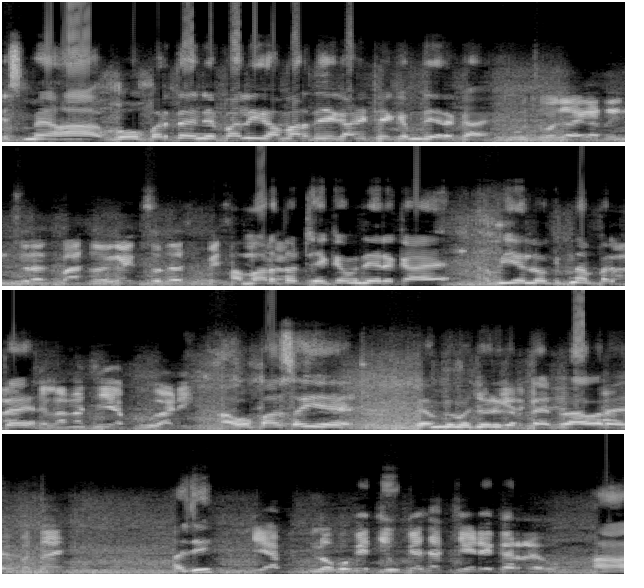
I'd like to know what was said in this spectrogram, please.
इसमें हाँ वो पड़ते हैं नेपाली हमारा तो ये गाड़ी ठेके में दे रखा है। कुछ हो जाएगा तो इंश्योरेंस पास होएगा एक सौ दस पैसे हमारा तो ठेके में दे रखा है। अब ये लोग कितना भरते हैं? चलाना चाहिए आपको गाड़ी। हाँ, वो बात सही है। हम भी मजदूरी करते हैं ड्राइवर है। पता है हाँ जी ये आप लोगों के जीव के साथ चेड़े कर रहे हो हाँ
